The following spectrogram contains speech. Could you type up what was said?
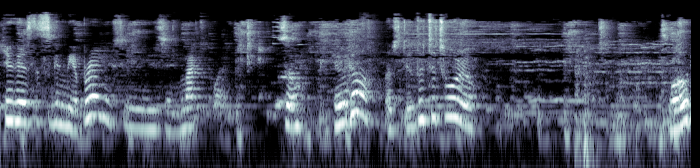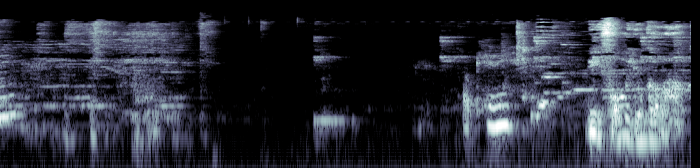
So you guys, this is gonna be a brand new series in Let's Play. So, here we go, let's do the tutorial. Loading. Okay. Before you go out,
